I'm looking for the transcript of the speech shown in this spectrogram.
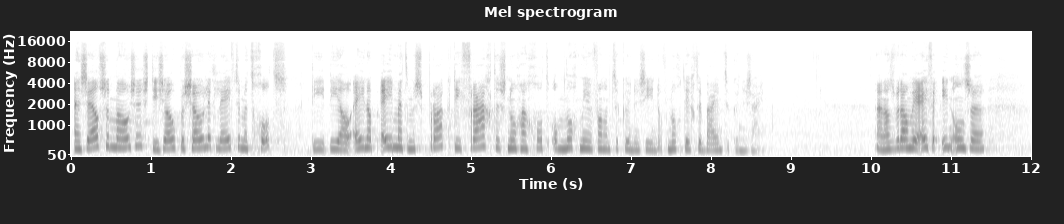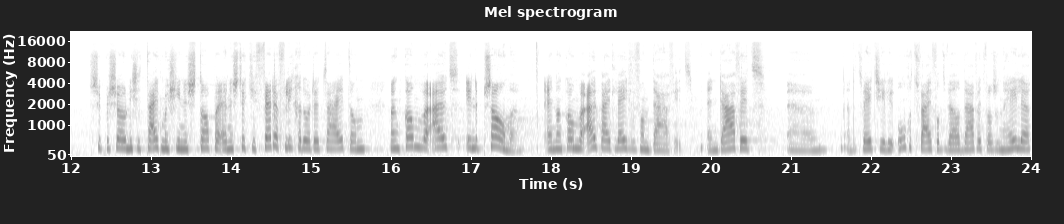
En zelfs een Mozes die zo persoonlijk leefde met God, die, die al één op één met hem sprak, die vraagt dus nog aan God om nog meer van hem te kunnen zien of nog dichter bij hem te kunnen zijn. Nou, en als we dan weer even in onze supersonische tijdmachine stappen en een stukje verder vliegen door de tijd, dan, dan komen we uit in de psalmen. En dan komen we uit bij het leven van David. En David uh, nou, dat weten jullie ongetwijfeld wel. David was een hele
